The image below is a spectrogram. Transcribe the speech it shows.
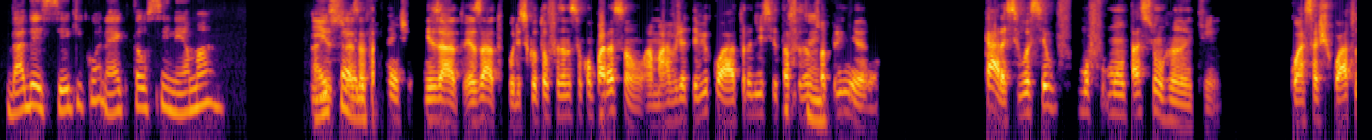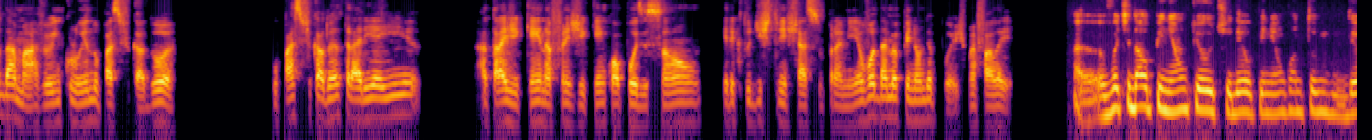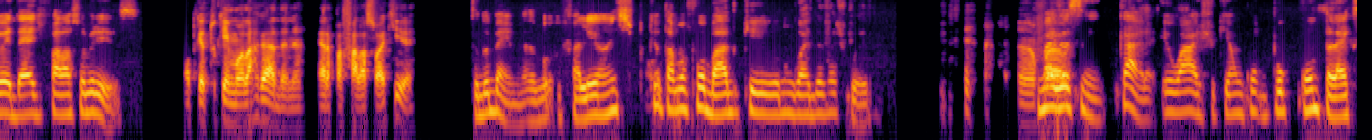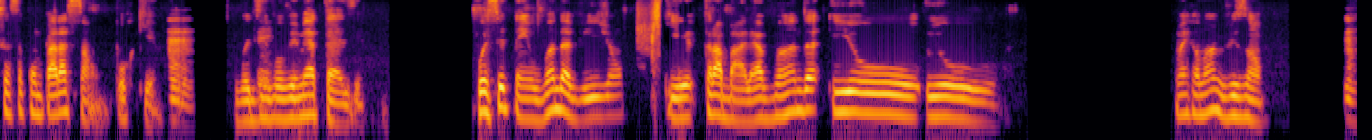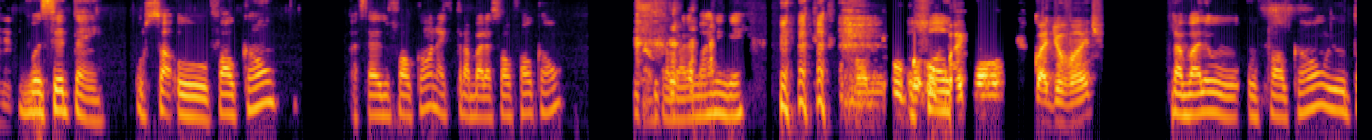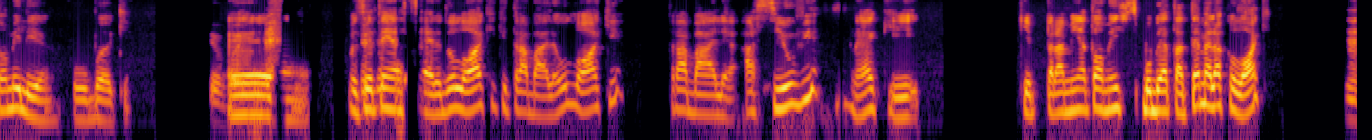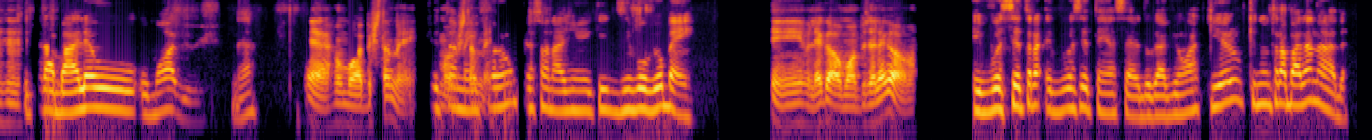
da DC que conecta o cinema isso, séries. exatamente. Exato, exato. Por isso que eu tô fazendo essa comparação. A Marvel já teve quatro, a DC tá fazendo Sim. sua primeira. Cara, se você montasse um ranking com essas quatro da Marvel, incluindo o Pacificador, o Pacificador entraria aí atrás de quem, na frente de quem, qual posição? Queria que tu destrinchasse isso pra mim. Eu vou dar minha opinião depois, mas fala aí. Ah, eu vou te dar a opinião que eu te dei a opinião quando tu deu a ideia de falar sobre isso. É porque tu queimou a largada, né? Era para falar só aqui. Tudo bem, mas eu falei antes porque eu tava afobado que eu não gosto dessas coisas. Não, mas assim, cara, eu acho que é um, um pouco complexo essa comparação. Por quê? Hum. Vou desenvolver minha tese. Você tem o WandaVision, que trabalha a Wanda e o. E o como é que é o nome? Visão. Uhum. Você tem o, o Falcão, a série do Falcão, né? Que trabalha só o Falcão. Não trabalha mais ninguém. o, o, o, Fal... o Buck é o coadjuvante. Trabalha o, o Falcão e o Tommy Lee, o Buck. É, você tem a série do Loki, que trabalha o Loki, trabalha a Sylvie, né? Que, que para mim atualmente se bobear tá até melhor que o Loki. Uhum. E trabalha o, o Mobius, né? É, o Mobius também. Que Mobius também, também, foi um personagem que desenvolveu bem. Sim, legal, o Mobius é legal. E você, você tem a série do Gavião Arqueiro, que não trabalha nada.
